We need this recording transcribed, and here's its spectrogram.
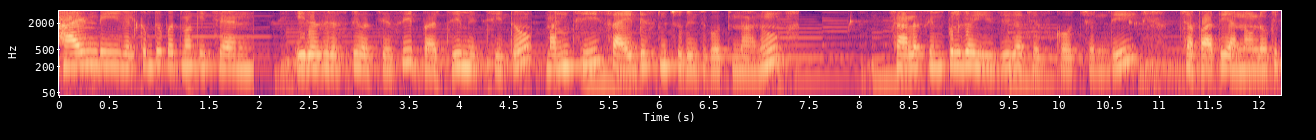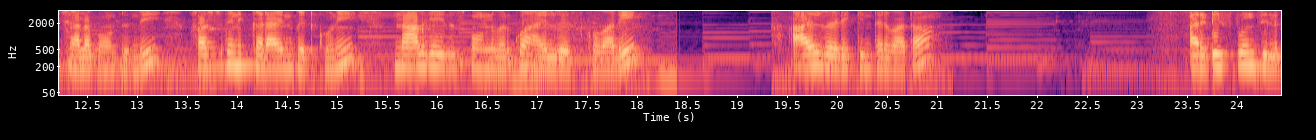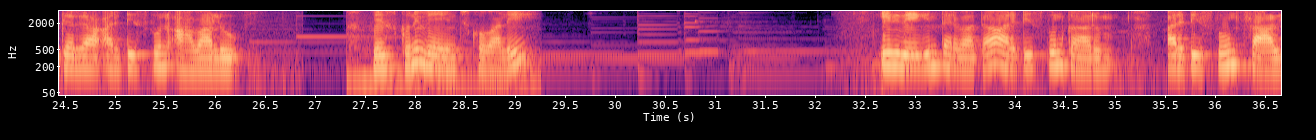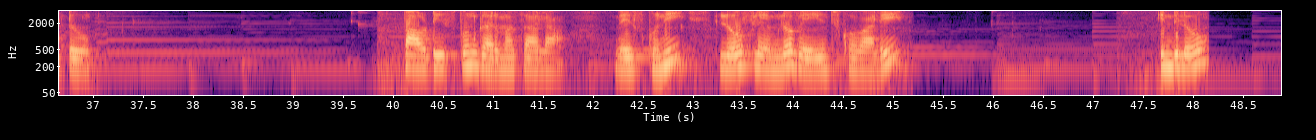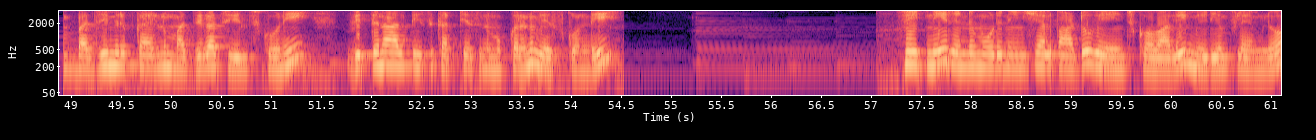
Hi అండి welcome to Padma kitchen. ఈరోజు recipe వచ్చేసి బజ్జీ మిర్చితో మంచి సైడ్ డిష్ని చూపించబోతున్నాను. చాలా సింపుల్గా ఈజీగా చేసుకోవచ్చండి. చపాతీ అన్నంలోకి చాలా బాగుంటుంది. ఫస్ట్ దీనికి కడాయిని పెట్టుకొని నాలుగైదు స్పూన్ల వరకు ఆయిల్ వేసుకోవాలి. ఆయిల్ వేడెక్కిన తర్వాత అర టీ స్పూన్ జీలకర్ర అర టీ స్పూన్ ఆవాలు వేసుకొని వేయించుకోవాలి. ఇవి వేగిన తర్వాత అర టీ స్పూన్ కారం అర టీ స్పూన్ సాల్ట్ పావు టీ స్పూన్ గరం మసాలా వేసుకొని లో ఫ్లేమ్లో వేయించుకోవాలి. ఇందులో బజ్జీ మిరపకాయలను మజ్జిగా చీల్చుకొని విత్తనాలు తీసి కట్ చేసిన ముక్కలను వేసుకోండి. వీటిని రెండు మూడు నిమిషాల పాటు వేయించుకోవాలి మీడియం ఫ్లేమ్లో.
